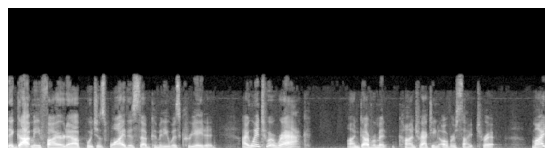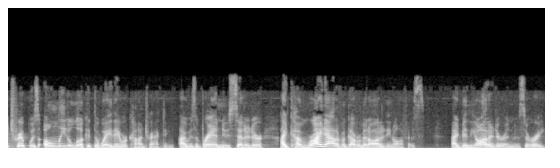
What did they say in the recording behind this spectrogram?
that got me fired up, which is why this subcommittee was created. I went to Iraq on government contracting oversight trip. My trip was only to look at the way they were contracting. I was a brand new senator. I'd come right out of a government auditing office. I'd been the auditor in Missouri.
